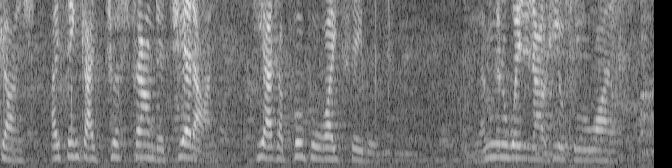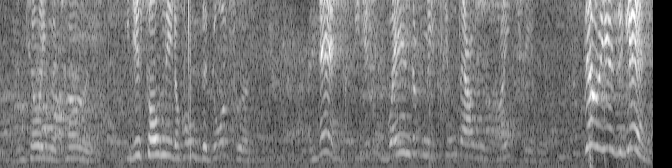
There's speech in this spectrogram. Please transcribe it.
Guys, I think I just found a Jedi. He has a purple lightsaber. I'm gonna wait it out here for a while until he returns. He just told me to hold the door for him. And then he just randomly pulled out his lightsaber. There he is again!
